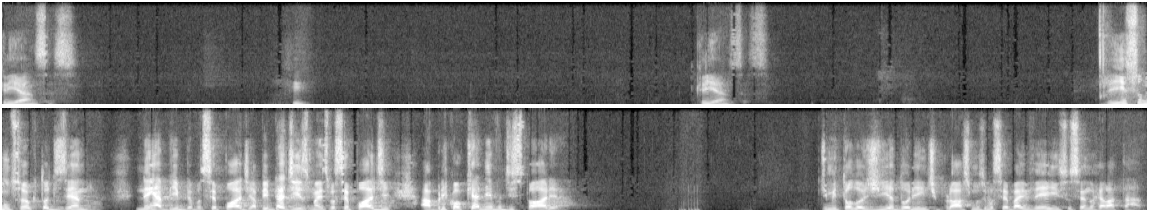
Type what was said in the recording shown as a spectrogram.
Crianças. Hum. Crianças. E isso não sou eu que estou dizendo, nem a Bíblia. Você pode, a Bíblia diz, mas você pode abrir qualquer livro de história, de mitologia do Oriente Próximo, e você vai ver isso sendo relatado.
